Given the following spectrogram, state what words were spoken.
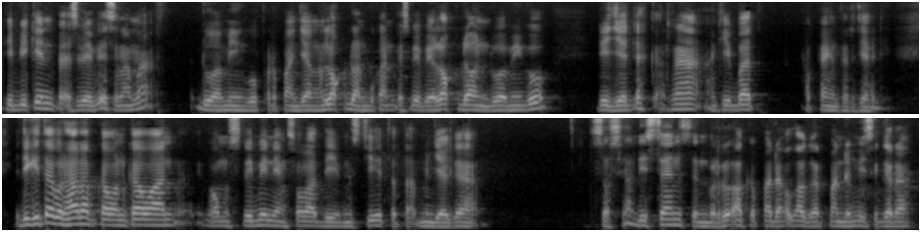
Dibikin PSBB selama dua minggu perpanjangan lockdown, bukan PSBB lockdown dua minggu di Jeddah karena akibat apa yang terjadi. Jadi kita berharap kawan-kawan kaum muslimin yang sholat di masjid tetap menjaga social distance dan berdoa kepada Allah agar pandemi segera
